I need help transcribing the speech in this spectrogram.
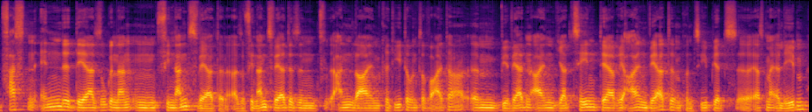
fast ein Ende der sogenannten Finanzwerte. Also Finanzwerte sind Anleihen, Kredite und so weiter. Ähm, wir werden ein Jahrzehnt der realen Werte im Prinzip jetzt äh, erstmal erleben,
